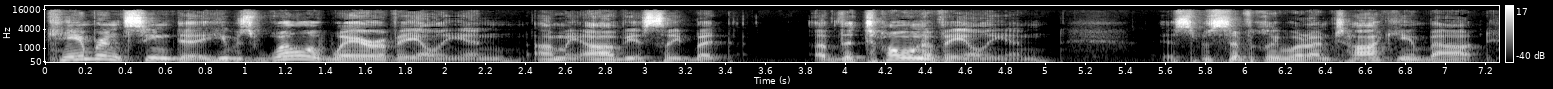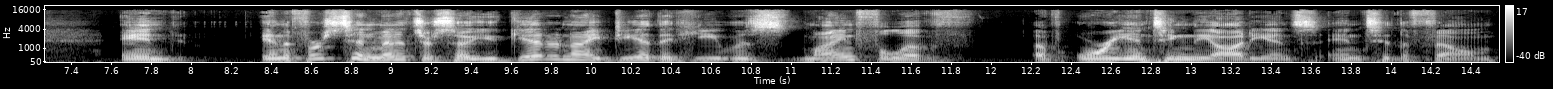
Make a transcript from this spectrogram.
Cameron seemed to. He was well aware of Alien. I mean, obviously, but of the tone of Alien, specifically what I'm talking about. And in the first ten minutes or so, you get an idea that he was mindful of of orienting the audience into the film,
